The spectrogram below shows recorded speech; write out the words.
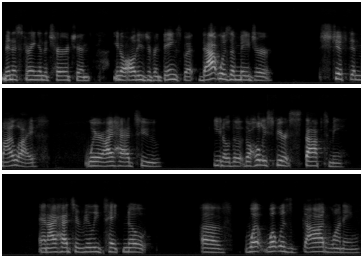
ministering in the church and, you know, all these different things. But that was a major shift in my life where I had to, you know, the, the Holy Spirit stopped me and I had to really take note of what what was God wanting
